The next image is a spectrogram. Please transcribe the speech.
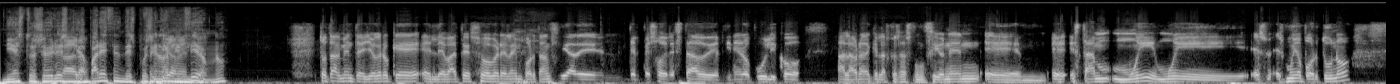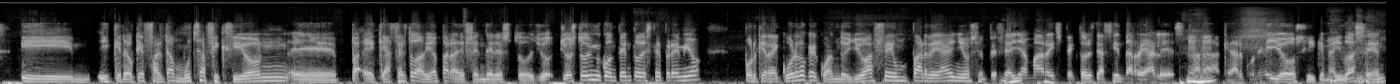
ni a estos héroes que aparecen después en la ficción, ¿no? Totalmente. Yo creo que el debate sobre la importancia del, del peso del Estado y del dinero público a la hora de que las cosas funcionen eh, eh, está muy, muy, es, es muy oportuno y, y creo que falta mucha ficción eh, pa- eh, que hacer todavía para defender esto. Yo, yo estoy muy contento de este premio. Porque recuerdo que cuando yo hace un par de años empecé a llamar a inspectores de Hacienda reales para quedar con ellos y que me ayudasen,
